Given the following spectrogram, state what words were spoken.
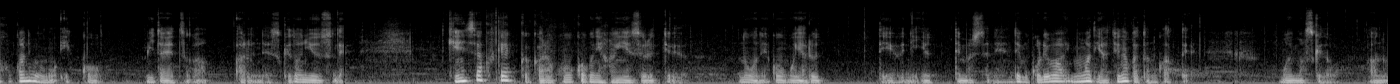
他にももう一個見たやつがあるんですけどニュースで。検索結果から広告に反映するっていうのをね今後やるっていうふうに言ってましたね。でもこれは今までやってなかったのかって思いますけどあの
